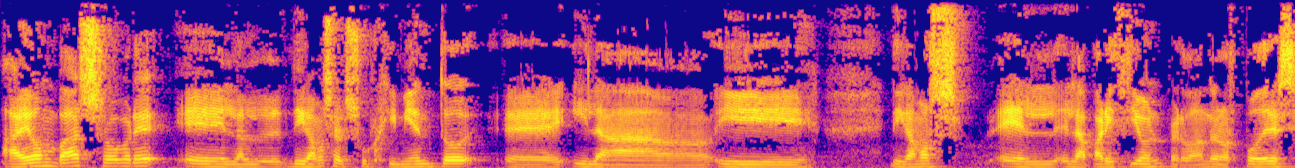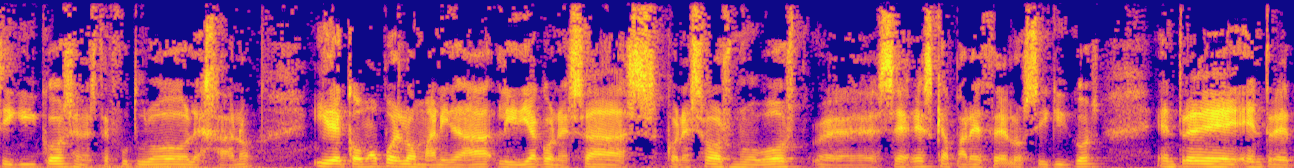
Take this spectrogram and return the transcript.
Aeon va sobre, el, digamos, el surgimiento eh, y la. y. digamos, la aparición, perdón, de los poderes psíquicos en este futuro lejano y de cómo pues la humanidad lidia con esas con esos nuevos eh, seres que aparecen los psíquicos entre entre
